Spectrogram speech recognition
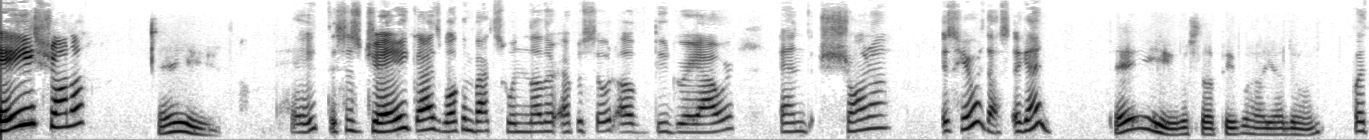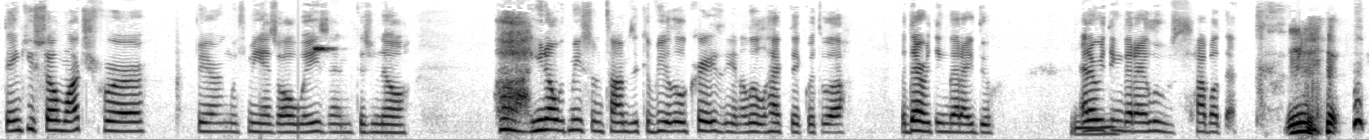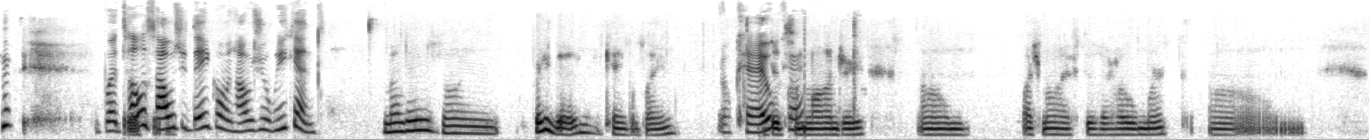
Hey, Shauna. Hey. Hey, this is Jay. Guys, welcome back to another episode of The Grey Hour. And Shauna is here with us again. Hey, what's up, people? How y'all doing? But thank you so much for bearing with me as always. And because you know, you know, with me sometimes it could be a little crazy and a little hectic with uh, with everything that I do and everything that I lose. How about that? But tell us, how was your day going? How was your weekend? My day was going pretty good. Can't complain. Okay, Did okay. some laundry. Um, watched my wife do her homework. Um,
